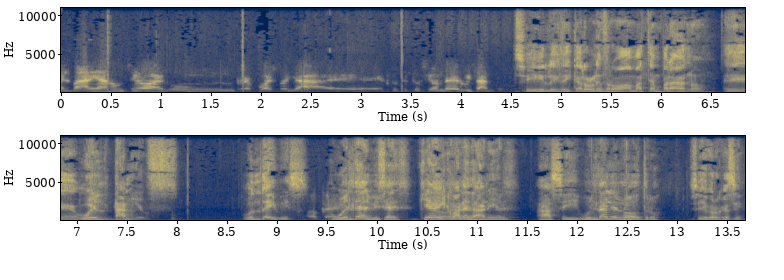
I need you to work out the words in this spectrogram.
¿El Bari anunció algún refuerzo ya eh, en sustitución de Luis Santos? Sí, Luis Ricardo lo informaba más temprano. Eh, Will Daniels. Will Davis. Will Davis es. ¿Quién, No. ¿Cuál es Daniels? Ah, sí. Will Daniels no otro. Sí, yo creo que sí.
